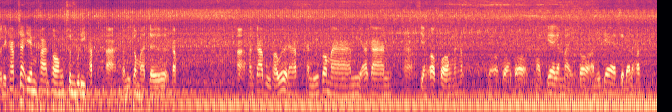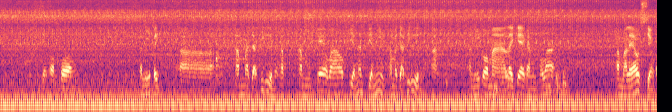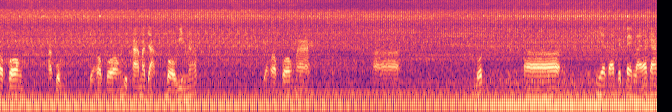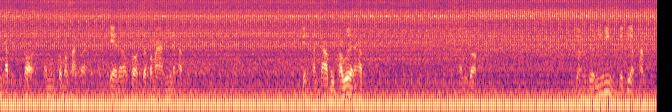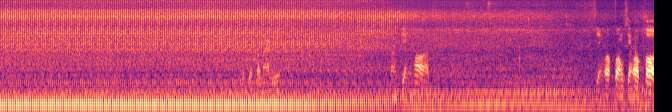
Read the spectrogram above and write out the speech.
วัสดีครับช่างเอ็มพานทองชนบุรีครับอ่าวันนี้ก็มาเจอกับอ่าพันก้าบูพาวเวอร์นะครับคันนี้ก็มามีอาการอ่าเสียงออกฟองนะครับ เสียงออกฟองก็มาแก้กันใหม่ ก็อันนี้แก้เสร็จแล้วนะครับ เสียงออกฟองคันนี้ไปอ่าทำมาจากที่อื่นนะครับทำแก้วาล์วเปลี่ยนนั่นเปลี่ยนนี่ทำมาจากที่อื่นอะอันนี้ก็มาไล่แก้กัน เพราะว่าทำมาแล้วเสียงออกฟองครับผม สียงออกฟองลูกค้ามาจากบ่อวินนะครับ เสียงออกฟองมาอ่ารถอ่ามีอาการแปลกๆหลายอาการครับ ก็อันนี้ก็มาฟังว่าแก้แล้วก็จะประมาณนี้นะครับ เป็นพันเก้าบูพาวเวอร์นะครับ อันนี้ก็เครื่องเดินนิ่งๆเรียบๆครับ ก็จะประมาณนี้ ฟัง เสียงท่อ เสียงออกฟองเสียงออกท่อ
